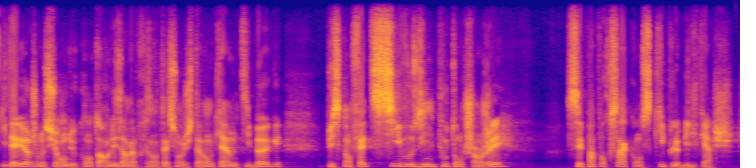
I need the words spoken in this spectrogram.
qui d'ailleurs, je me suis rendu compte en relisant la présentation juste avant, qu'il y a un petit bug, puisqu'en fait, si vos inputs ont changé, c'est pas pour ça qu'on skip le build cache.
